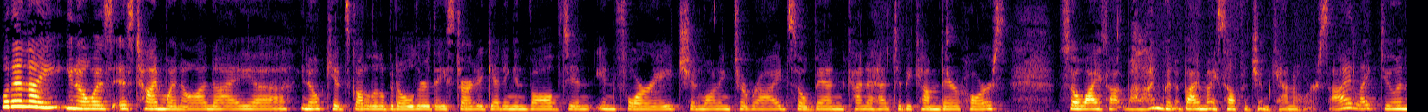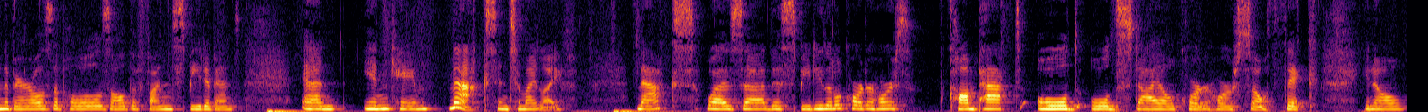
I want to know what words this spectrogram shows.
Well, then I, you know, as as time went on, I, uh, you know, kids got a little bit older. They started getting involved in in 4-H and wanting to ride. So Ben kind of had to become their horse. So I thought, well, I'm going to buy myself a Gymkhana horse. I like doing the barrels, the poles, all the fun speed events. And in came Max into my life. Max was uh, this speedy little quarter horse, compact, old, old style quarter horse, so thick, you know,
